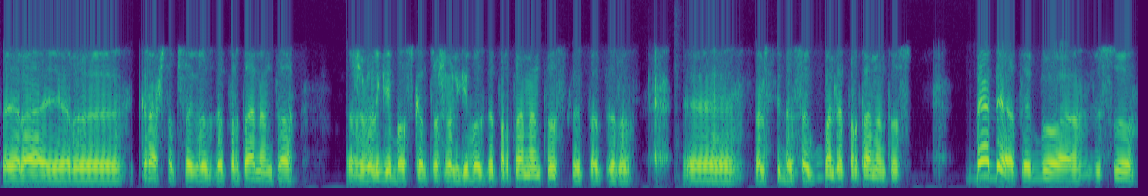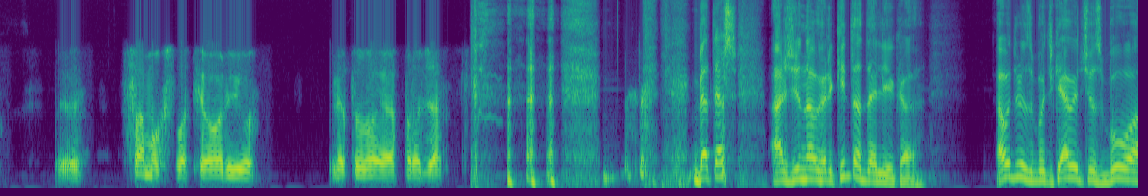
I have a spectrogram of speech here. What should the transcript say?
Tai yra ir e, krašto apsaugos departamento žvalgybos, kantų žvalgybos departamentas, taip pat ir e, valstybės saugumo departamentas. Be abejo, tai buvo visų e, samokslo teorijų Lietuvoje pradžia. Bet aš, aš žinau ir kitą dalyką. Audrius Butkevičius buvo,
